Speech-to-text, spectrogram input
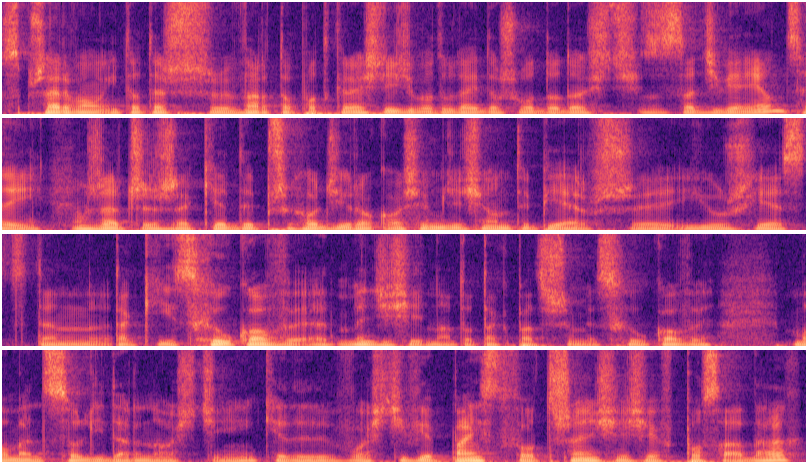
z przerwą i to też warto podkreślić, bo tutaj doszło do dość zadziwiającej rzeczy, że kiedy przychodzi rok 81 i już jest ten taki schyłkowy, my dzisiaj na to tak patrzymy, schyłkowy moment solidarności, kiedy właściwie państwo trzęsie się w posadach,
